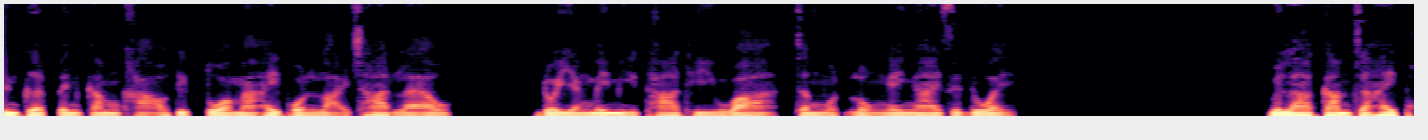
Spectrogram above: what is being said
จึงเกิดเป็นกรรมขาวติดตัวมาให้ผลหลายชาติแล้ว โดยยังไม่มีท่าทีว่าจะหมดลงง่ายๆเสียด้วย เวลากรรมจะให้ผ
